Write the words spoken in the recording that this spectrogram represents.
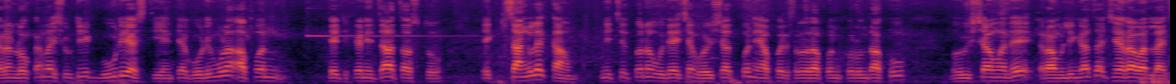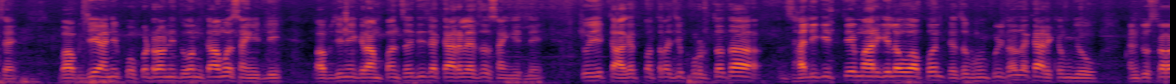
कारण लोकांना शेवटी एक गोडी असते आणि त्या गोडीमुळं आपण त्या ठिकाणी जात असतो. एक चांगलं काम निश्चितपणे उद्याच्या भविष्यात पण या परिसरात आपण करून दाखवू. भविष्यामध्ये रामलिंगाचा चेहरा बदलायचा आहे. बापजी आणि पोपटरावनी दोन कामं सांगितली. बापजीने ग्रामपंचायतीच्या कार्यालयाचं सांगितले. तो एक कागदपत्राची पूर्तता झाली की ते मार्गी लावू आपण त्याचं भूमिपूजनाचा कार्यक्रम घेऊ. आणि दुसरा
